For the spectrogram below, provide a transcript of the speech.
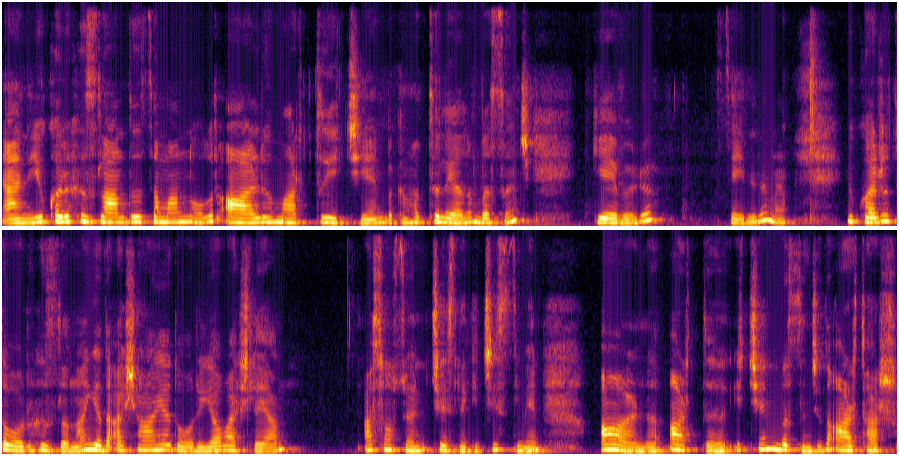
Yani yukarı hızlandığı zaman ne olur? Ağırlığım arttığı için. Bakın hatırlayalım basınç G bölü S'ydi değil mi? Yukarı doğru hızlanan ya da aşağıya doğru yavaşlayan asansörün içerisindeki cismin ağırlığı arttığı için basıncı da artar.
